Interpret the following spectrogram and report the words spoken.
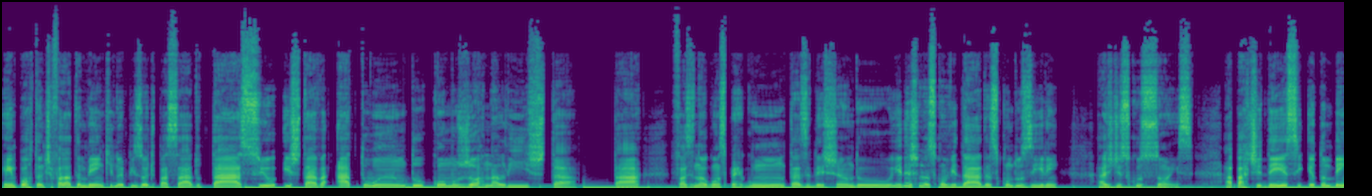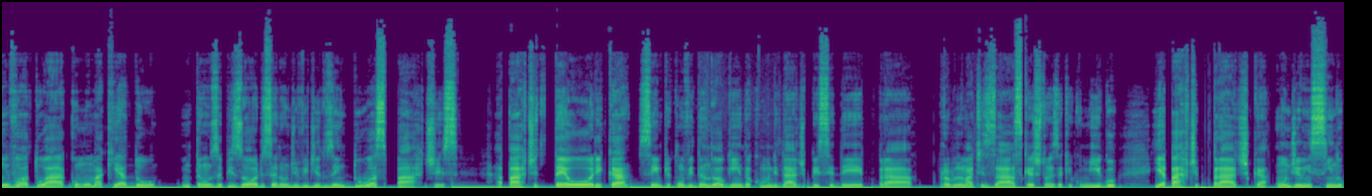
É importante falar também que no episódio passado, Tássio estava atuando como jornalista, tá? Fazendo algumas perguntas e deixando e deixando as convidadas conduzirem as discussões. A partir desse, eu também vou atuar como maquiador. Então os episódios serão divididos em duas partes. A parte teórica, sempre convidando alguém da comunidade PCD para problematizar as questões aqui comigo, e a parte prática, onde eu ensino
